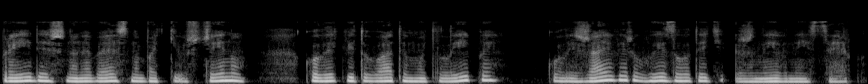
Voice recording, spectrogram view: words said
Прийдеш на небесну батьківщину, коли квітуватимуть липи, коли жайвір визолотить жнивний серп.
